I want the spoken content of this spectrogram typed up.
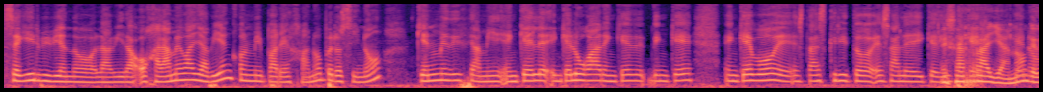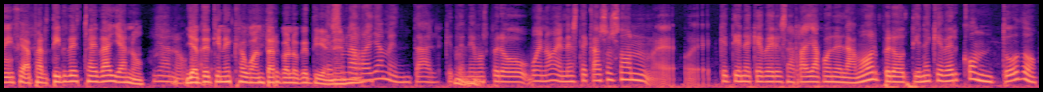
seguir viviendo la vida. Ojalá me vaya bien con mi pareja, ¿no? Pero si no, ¿quién me dice a mí en qué, en qué lugar, en qué, en qué, en qué BOE está escrito esa ley que dice esa raya, ¿no? Que, dice a partir de esta edad ya no, ya, no, ya te tienes que aguantar con lo que tienes. Es una raya mental que tenemos, pero bueno, en este caso son eh, que tiene que ver esa raya con el amor, pero tiene que ver con todo,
